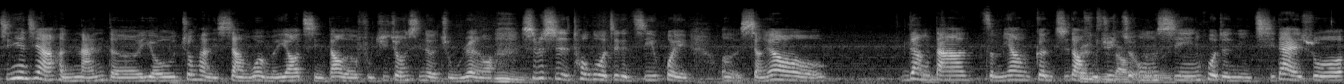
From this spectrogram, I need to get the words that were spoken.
今天既然很难得由中凡理事长为我们邀请到了辅具中心的主任哦，嗯是不是透过这个机会，呃，想要让大家怎么样更知道辅具更知道中心，或者你期待说，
